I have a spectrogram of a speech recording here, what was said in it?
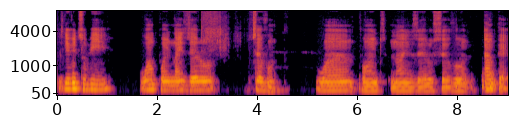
is given to be 1.907 1.907 ampere.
